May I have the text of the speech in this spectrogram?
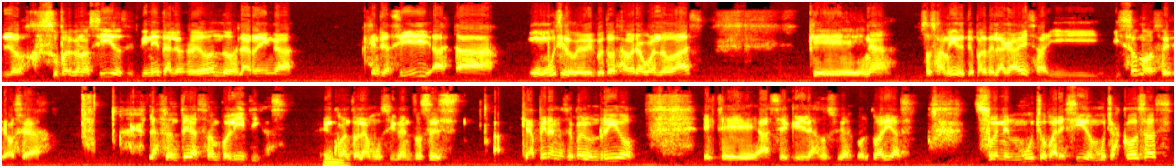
los súper conocidos, Spinetta, Los Redondos, La Renga, gente así, hasta un músico que te contás ahora cuando vas, que nada, sos amigo y te parte la cabeza. Y, somos, eh, o sea, las fronteras son políticas en mm. cuanto a la música. Entonces, que apenas no se para un río, este, hace que las dos ciudades portuarias suenen mucho parecido en muchas cosas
